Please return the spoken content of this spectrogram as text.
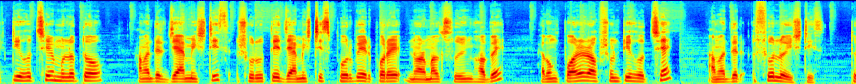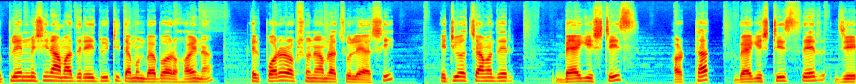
একটি হচ্ছে মূলত আমাদের জ্যাম স্টিচ শুরুতে জ্যাম স্টিচ পড়বে এরপরে নর্মাল সুইং হবে এবং পরের অপশনটি হচ্ছে আমাদের সোলো স্টিচ তো প্লেন মেশিনে আমাদের এই দুইটি তেমন ব্যবহার হয় না। এর পরের অপশনে আমরা চলে আসি। এটি হচ্ছে আমাদের ব্যাগ স্টিচ অর্থাৎ ব্যাগ স্টিচের যে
